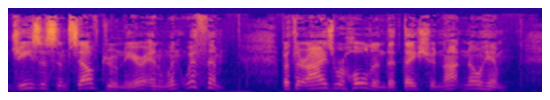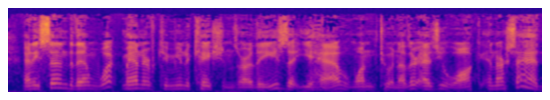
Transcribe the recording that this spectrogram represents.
Jesus himself drew near and went with them. But their eyes were holden that they should not know him. And he said unto them, What manner of communications are these that ye have one to another as you walk and are sad?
